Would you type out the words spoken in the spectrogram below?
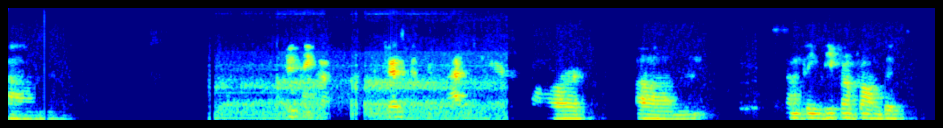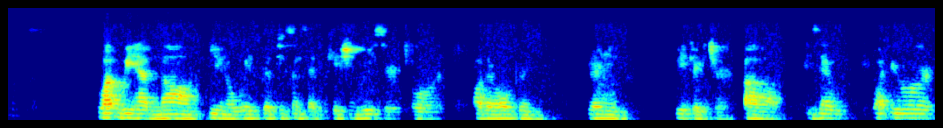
um, you think of suggested last year or, um, something different from the what we have now, you know, with the distance education research or other open learning literature. Uh, is that what you're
